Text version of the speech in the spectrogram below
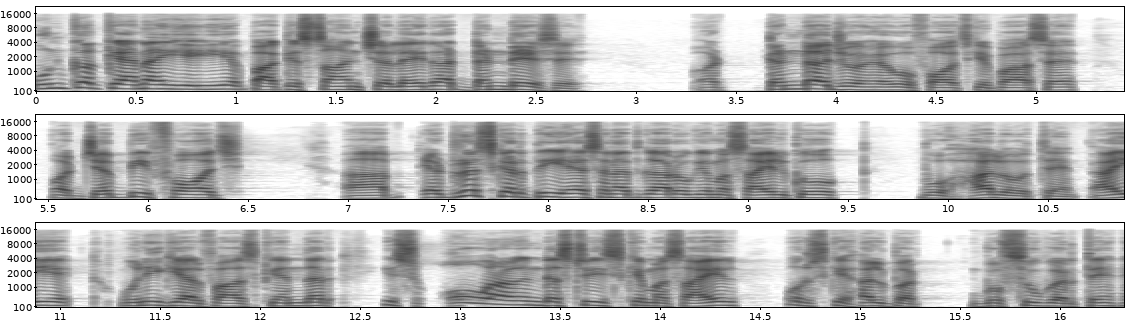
उनका कहना यही है, पाकिस्तान चलेगा डंडे से, और डंडा जो है वो फ़ौज के पास है, और जब भी फ़ौज एड्रेस करती है सनतकारों के मसाइल को, वो हल होते हैं। आइए, उन्हीं के अल्फाज के अंदर इस ओवरऑल इंडस्ट्रीज़ के मसाइल और उसके हल पर गुफ्तु करते हैं।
